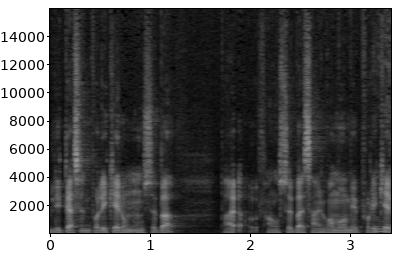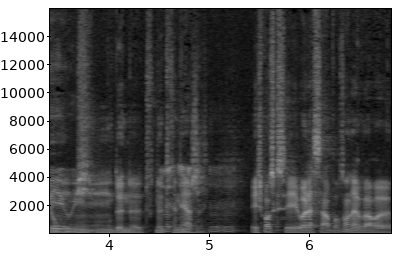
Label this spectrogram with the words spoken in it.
les personnes pour lesquelles on se bat. Enfin, on se bat, c'est un grand mot, mais pour lesquelles Oui, on, oui. on- on donne euh, toute notre Mm, mm, énergie. mm. Et je pense que c'est voilà, c'est important d'avoir euh,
